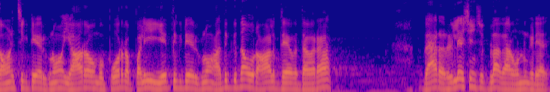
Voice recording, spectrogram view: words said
கவனிச்சிக்கிட்டே இருக்கணும். யாரோ அவங்க போடுற பழியை ஏற்றுக்கிட்டே இருக்கணும். அதுக்கு தான் ஒரு ஆள் தேவை தவிர வேறு ரிலேஷன்ஷிப்லாம் வேறு ஒன்றும் கிடையாது.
